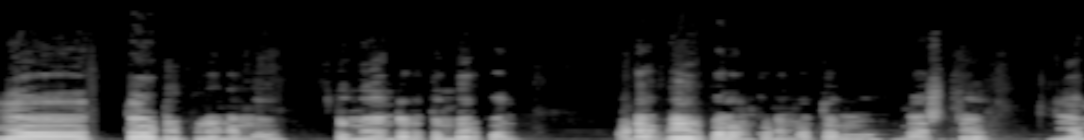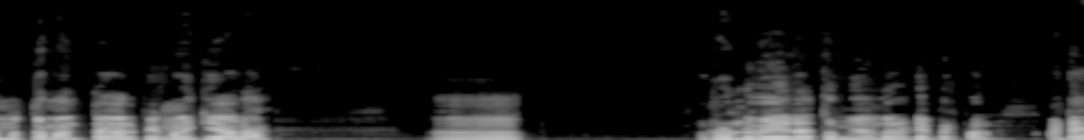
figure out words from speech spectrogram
ఇక థర్డ్ ట్రిప్లోనేమో తొమ్మిది వందల తొంభై రూపాయలు. అంటే వెయ్యి రూపాయలు అనుకోండి మొత్తము లాస్ట్ ఇక మొత్తం అంతా కలిపి మనకి ఇవాళ రెండు వేల తొమ్మిది వందల డెబ్బై రూపాయలు. అంటే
